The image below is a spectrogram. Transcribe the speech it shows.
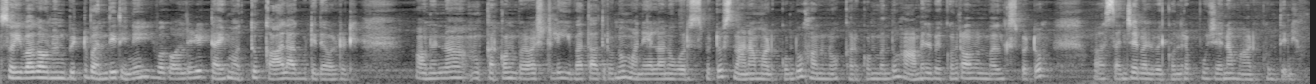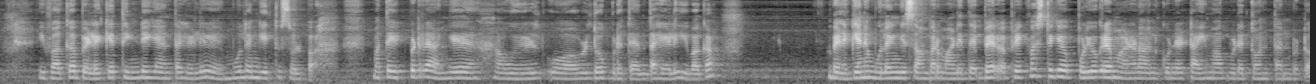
ಸೊ ಇವಾಗ ಅವನನ್ನು ಬಿಟ್ಟು ಬಂದಿದ್ದೀನಿ. ಇವಾಗ ಆಲ್ರೆಡಿ ಟೈಮ್ ಹತ್ತು ಕಾಲಾಗ್ಬಿಟ್ಟಿದೆ ಆಲ್ರೆಡಿ ಅವನನ್ನು ಕರ್ಕೊಂಡು ಬರೋ ಅಷ್ಟರಲ್ಲಿ ಇವತ್ತಾದ್ರೂ ಮನೆಯೆಲ್ಲನೂ ಒರೆಸ್ಬಿಟ್ಟು ಸ್ನಾನ ಮಾಡಿಕೊಂಡು ಅವನನ್ನು ಕರ್ಕೊಂಡು ಬಂದು ಆಮೇಲೆ ಬೇಕು ಅಂದರೆ ಅವನನ್ನು ಮಲಗಿಸ್ಬಿಟ್ಟು ಸಂಜೆ ಮೇಲೆ ಬೇಕು ಅಂದರೆ ಪೂಜೆನ ಮಾಡ್ಕೊತೀನಿ. ಇವಾಗ ಬೆಳಗ್ಗೆ ತಿಂಡಿಗೆ ಅಂತ ಹೇಳಿ ಮೂಲಂಗಿ ಇತ್ತು ಸ್ವಲ್ಪ. ಮತ್ತು ಇಟ್ಬಿಟ್ರೆ ಹಂಗೆ ಅವು ಇಳ್ದು ಉಳ್ದೋಗ್ಬಿಡುತ್ತೆ ಅಂತ ಹೇಳಿ ಇವಾಗ ಬೆಳಗ್ಗೆನೇ ಮೂಲಂಗಿ ಸಾಂಬಾರು ಮಾಡಿದ್ದೆ. ಬೇ, ಬ್ರೇಕ್ಫಾಸ್ಟಿಗೆ ಪುಳಿಯೋಗರೆ ಮಾಡೋಣ ಅಂದ್ಕೊಂಡೆ ಟೈಮ್ ಆಗಿಬಿಡುತ್ತೋ ಅಂತ ಅಂದ್ಬಿಟ್ಟು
